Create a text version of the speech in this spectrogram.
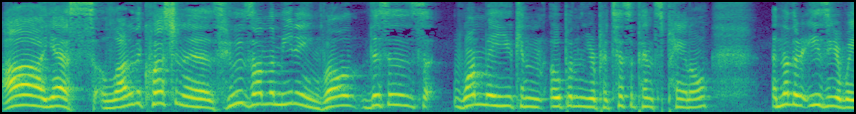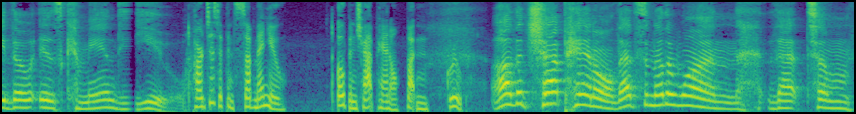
Ah, yes. A lot of the question is who's on the meeting? Well, this is one way you can open your participants panel. Another easier way, though, is Command U. Participants submenu. Open chat panel button. Group. Ah, the chat panel. That's another one that um,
